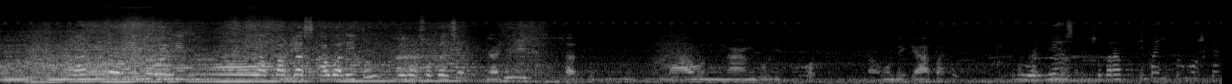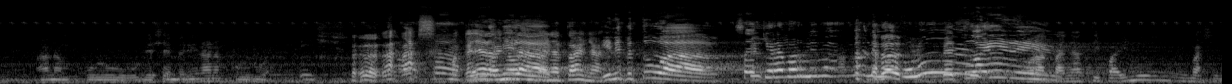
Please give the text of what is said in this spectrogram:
Berarti dari 2018 awal itu memang so pensiun Jadi satu tahun nganggur itu, oh, tahu mau bikin apa? luar biasa seberapa tipe aja umur sekarang 60 Desember ini 62. Ih, masa makanya ada bilang orang tanya-tanya. ini petua. saya kira baru lima lima puluh Petua ini. Orang tanya tipe ini masih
